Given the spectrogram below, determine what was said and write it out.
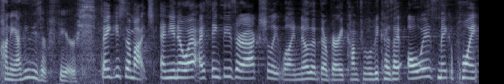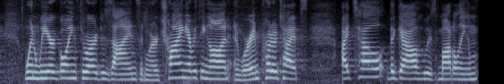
Honey, I think these are fierce. Thank you so much. And you know what? I think these are actually, well, I know that they're very comfortable because I always make a point when we are going through our designs and we're trying everything on and we're in prototypes. I tell the gal who is modeling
